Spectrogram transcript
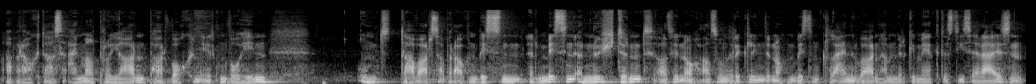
aber auch das einmal pro Jahr, ein paar Wochen irgendwo hin. Und da war es aber auch ein bisschen, ein bisschen ernüchternd, als wir noch, als unsere Kinder noch ein bisschen kleiner waren, haben wir gemerkt, dass diese Reisen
